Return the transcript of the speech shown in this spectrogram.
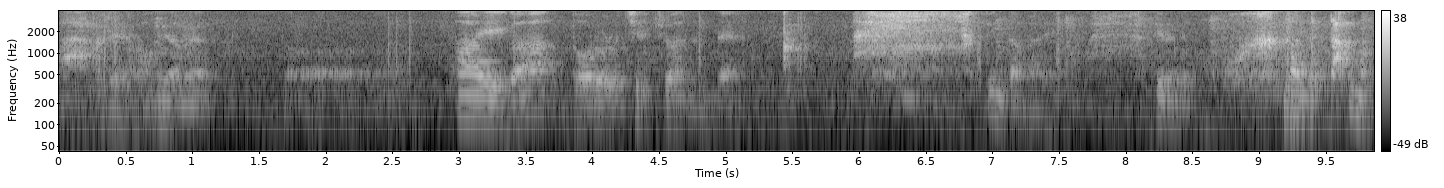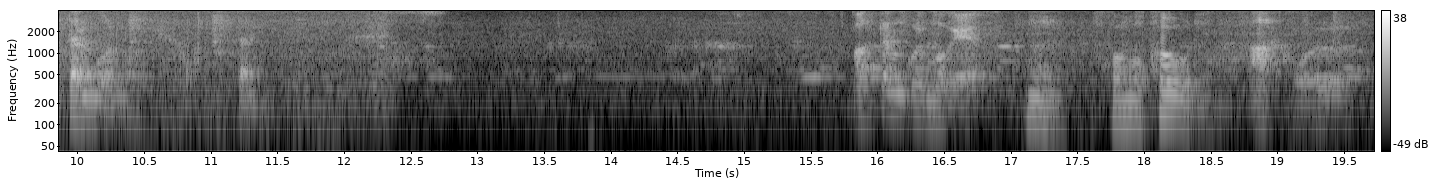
아 그래요. 왜냐면 어, 아이가 도로를 질주하는데 막 뛴단 말이에요. 막 뛰는데 확 가는데 딱 막다른 걸먹어요. 막다른 골목이에요? 응. 골목 거울이. 아 골.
